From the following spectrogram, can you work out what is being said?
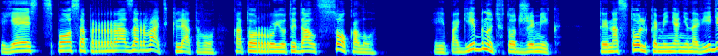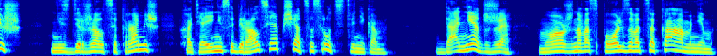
Есть способ разорвать клятву, которую ты дал соколу, и погибнуть в тот же миг. Ты настолько меня ненавидишь?» Не сдержался Крамиш, хотя и не собирался общаться с родственником. «Да нет же! Можно воспользоваться камнем.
